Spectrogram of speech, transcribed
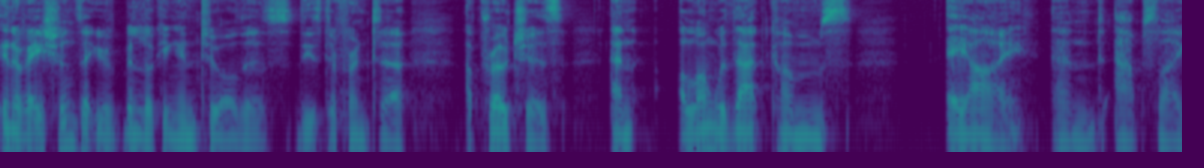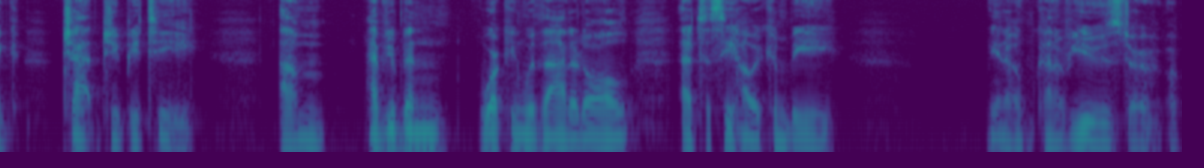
innovations that you've been looking into, all this these different uh, approaches, and along with that comes AI and apps like Chat GPT. Um, have you been working with that at all uh, to see how it can be, you know, kind of used or, or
